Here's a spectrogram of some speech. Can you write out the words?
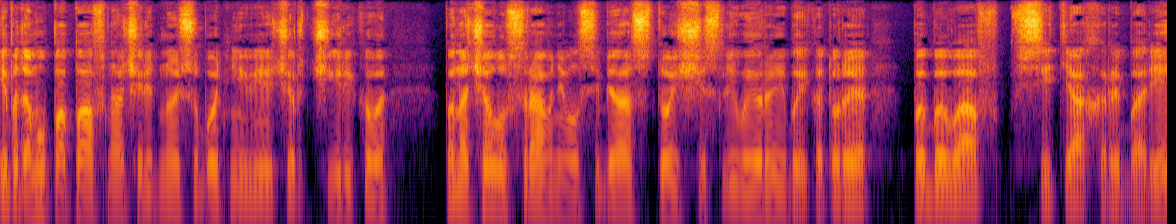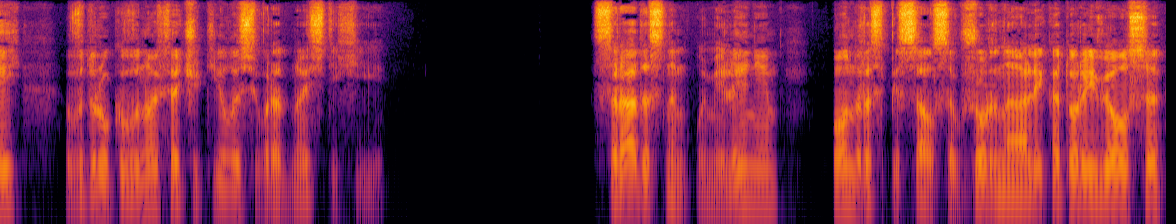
и потому, попав на очередной субботний вечер Чирикова, поначалу сравнивал себя с той счастливой рыбой, которая, побывав в сетях рыбарей, вдруг вновь очутилась в родной стихии. С радостным умилением он расписался в журнале, который велся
